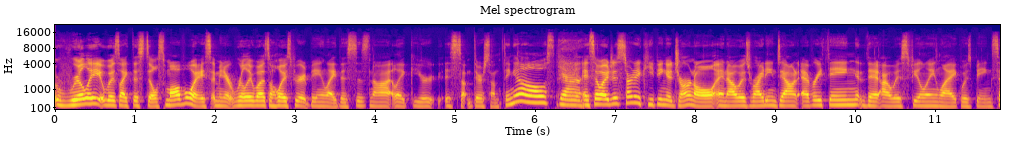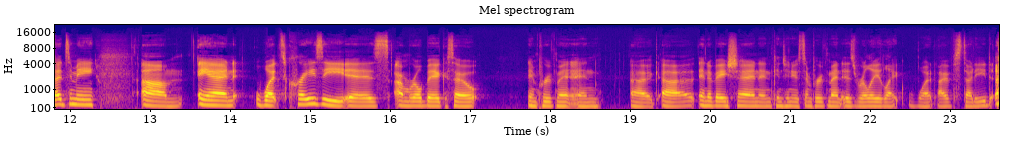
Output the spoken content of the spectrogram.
really it was like the still small voice. I mean, it really was the Holy Spirit being like, this is not like you're is some, there's something else. Yeah. And so I just started keeping a journal and I was writing down everything that I was feeling like was being said to me. Um, and what's crazy is I'm real big. So improvement and uh, uh, innovation and continuous improvement is really like what I've studied.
